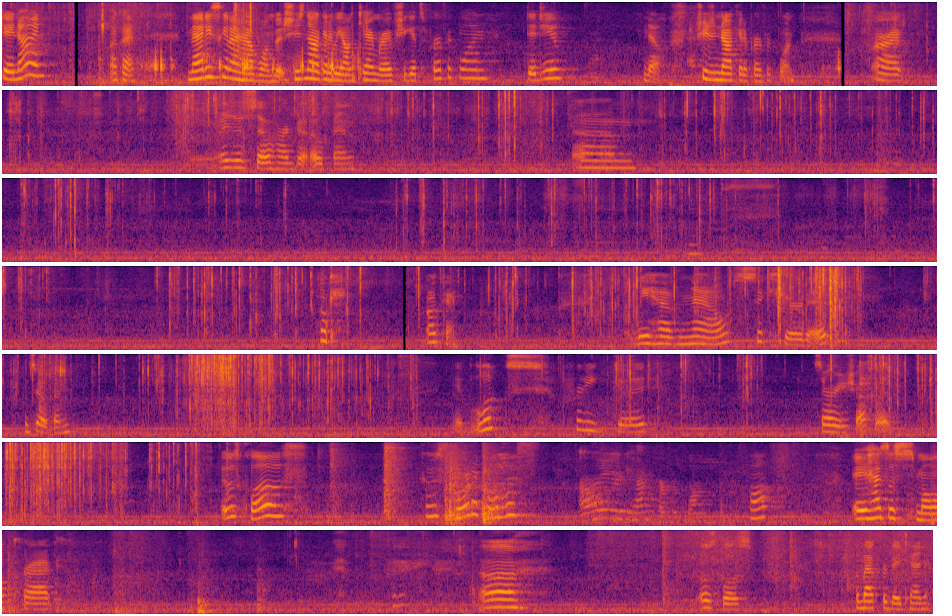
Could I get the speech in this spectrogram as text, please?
Day nine. Okay. Maddie's gonna have one, but she's not gonna be on camera if she gets a perfect one. Did you? No, she did not get a perfect one. All right. It's just so hard to open. Um. Okay. Okay. We have now secured it. It's open. It looks pretty good. It's already chocolate. It was close. It was sort of close. I already had a perfect one. Huh? It has a small crack. Uh, it was close. Come back for day 10.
